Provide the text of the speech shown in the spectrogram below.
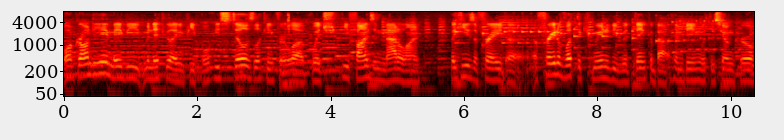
While Grandier may be manipulating people, he still is looking for love, which he finds in Madeline, but he's afraid, uh, afraid of what the community would think about him being with this young girl.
